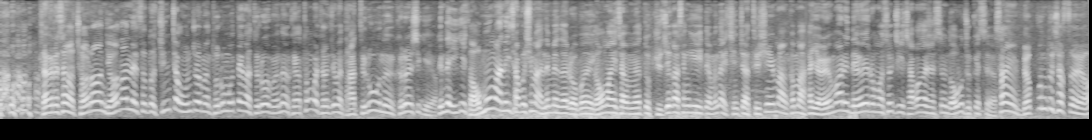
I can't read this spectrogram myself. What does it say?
자 그래서 저런 연안에서도 진짜 운 좋으면 도루묵 떼가 들어오면은 그냥 통발 던지면 다 들어오는 그런 식이에요. 근데 이게 너무 많이 잡으시면 안 됩니다 여러분. 너무 많이 잡으면 또 규제가 생기기 때문에 진짜 드실 만큼만 한 10마리 내외로만 솔직히 잡아가셨으면 너무 좋겠어요. 사장님 몇분 드셨어요?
